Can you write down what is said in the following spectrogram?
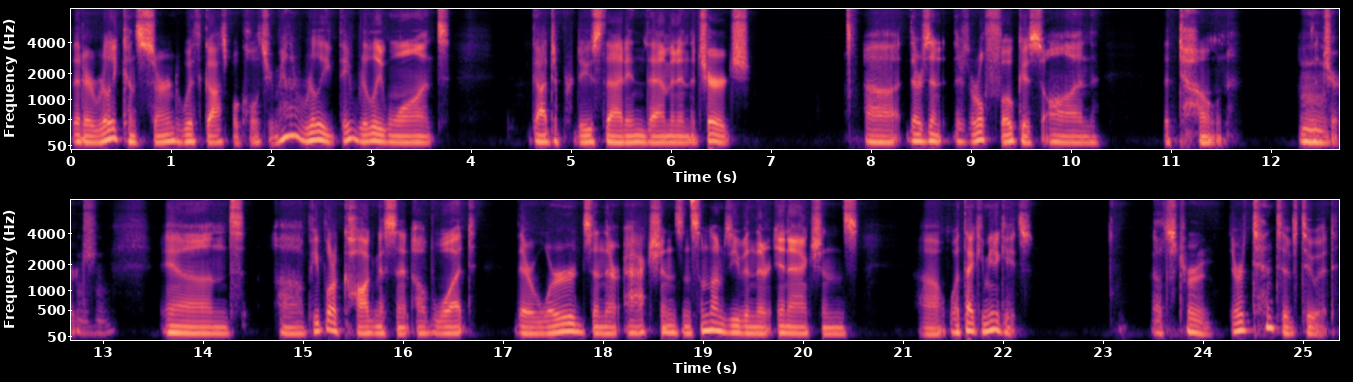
that are really concerned with gospel culture man they really they really want god to produce that in them and in the church. Uh there's a there's a real focus on the tone of the Mhm, church. mhm. and uh, people are cognizant of what their words and their actions and sometimes even their inactions uh, what that communicates That's true. they're attentive to it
